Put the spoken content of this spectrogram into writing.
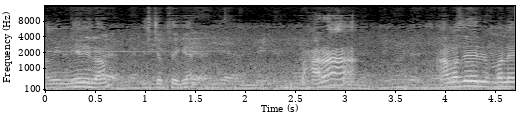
আমি নিয়ে নিলাম স্টেপ থেকে। ভাড়া আমাদের মানে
